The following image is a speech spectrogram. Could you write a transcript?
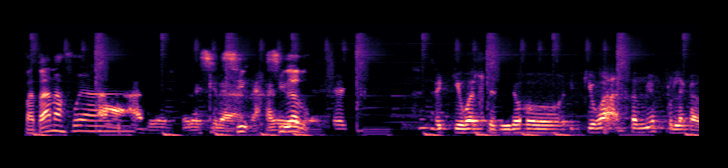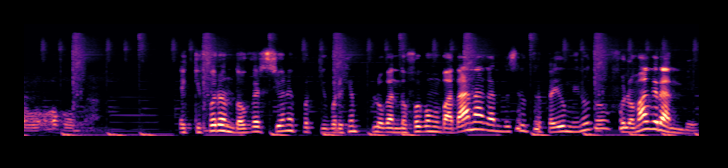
Patana fue a. Ah, pero, es que la, Sí, la sí, Jani- Gago. es, es que igual se tiró, es que igual también pues la cagó, po, weón. Es que fueron dos versiones, porque por ejemplo, cuando fue como Patana, cuando hicieron 31 minutos, fue lo más grande.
